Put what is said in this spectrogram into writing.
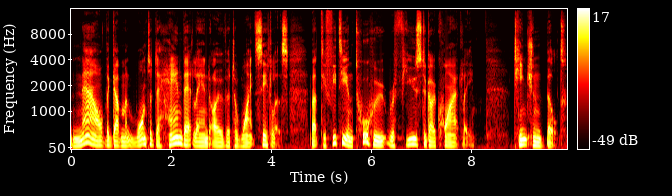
Now the government wanted to hand that land over to white settlers, but Te Whiti and Tohu refused to go quietly. Tension built.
